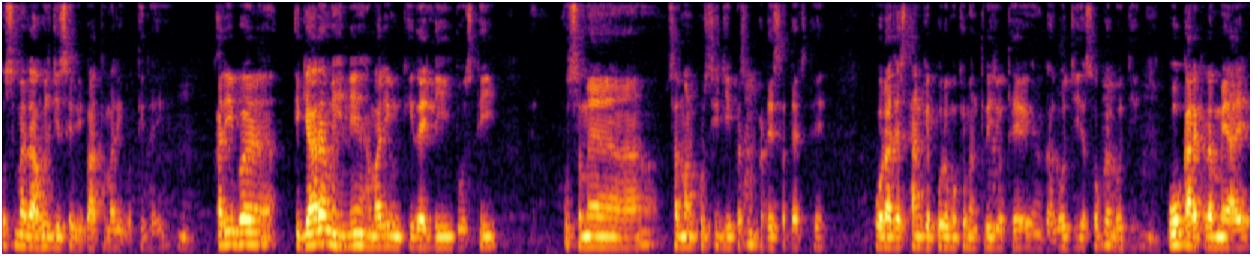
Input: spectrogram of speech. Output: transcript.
उसमें राहुल जी से भी बात हमारी होती रही हम्म। करीब ग्यारह महीने हमारी उनकी रैली दोस्ती। उस समय सलमान खुर्शीद जी हाँ। प्रदेश अध्यक्ष थे। वो राजस्थान के पूर्व मुख्यमंत्री जो थे गहलोत जी अशोक हम्म, गहलोत जी हम्म। वो कार्यक्रम में आए।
